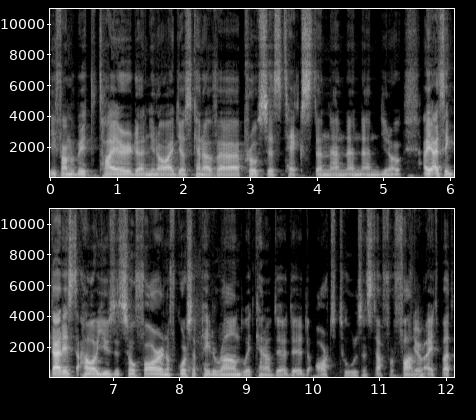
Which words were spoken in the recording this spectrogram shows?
if I'm a bit tired and you know, I just kind of uh, process text and and and and you know, I, I think that is how I use it so far. And of course, I played around with kind of the the, the art tools and stuff for fun, yeah. right? But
